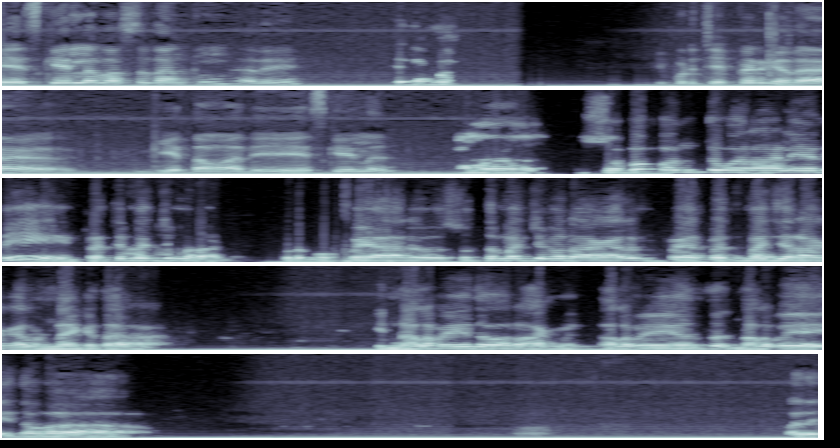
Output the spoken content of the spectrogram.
ఏ స్కేల్లోకి వస్తుంది అంకుల్? అది? ఇప్పుడు చెప్పారు కదా గీతం అది ఏ స్కేల్? ఆ, శుభ పంతు వరాలి అని ప్రతి మధ్యమ రాగం. ఇప్పుడు ముప్పై ఆరు శుద్ధ మధ్యమ రాగాలు ముప్పై ఆరు ప్రతి మధ్య రాగాలు ఉన్నాయి కదా. ఈ నలభై ఐదవ రాగం. నలభై ఐదు నలభై ఐదవ అది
